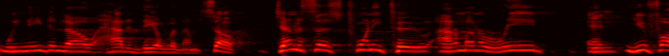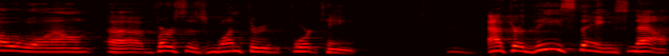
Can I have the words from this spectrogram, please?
we need to know how to deal with them. So, Genesis 22, I'm going to read, and you follow along uh, verses 1 through 14. After these things, now,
